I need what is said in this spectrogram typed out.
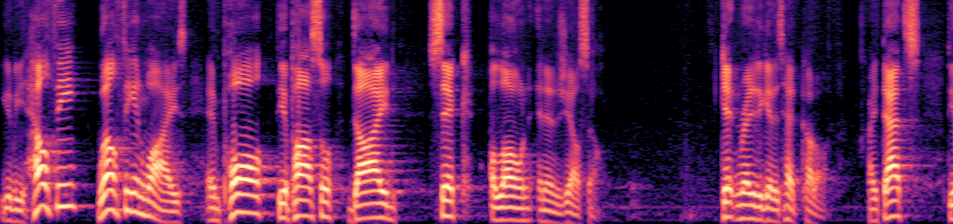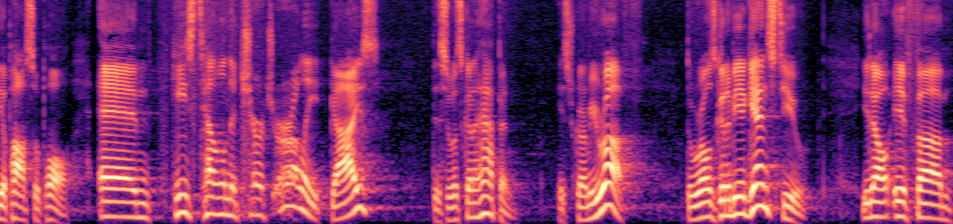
You're going to be healthy, wealthy, and wise. And Paul, the apostle, died sick, alone, and in a jail cell, getting ready to get his head cut off. Right? That's the Apostle Paul. And he's telling the church early, guys, this is what's going to happen. It's going to be rough. The world's going to be against you. You know, if um,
